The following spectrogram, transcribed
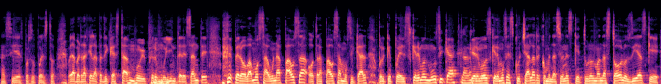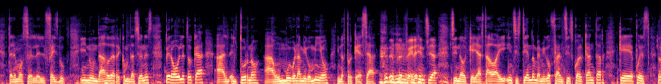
Así es, por supuesto. La verdad que la plática está muy, pero muy interesante. pero vamos a una pausa, otra pausa musical, porque pues queremos música, queremos, queremos escuchar las recomendaciones que tú nos mandas todos los días, que tenemos el, el Facebook inundado de recomendaciones. Pero hoy le toca al, el turno a un muy buen amigo mío, y no es porque sea de preferencia, sino que ya ha estado ahí insistiendo, mi amigo Francisco Alcántar, que pues lo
